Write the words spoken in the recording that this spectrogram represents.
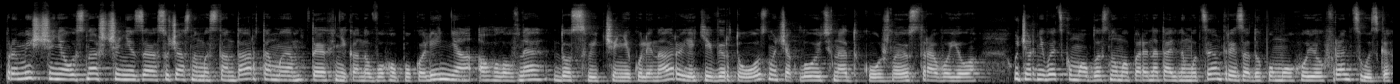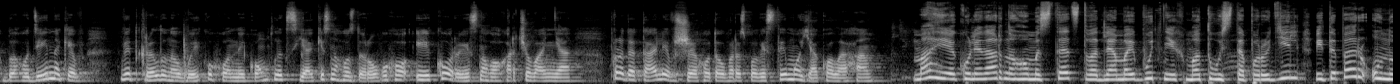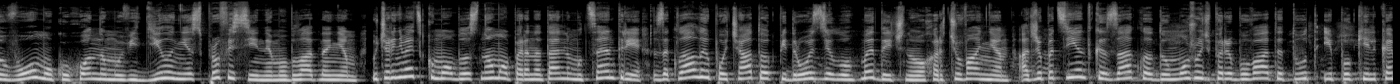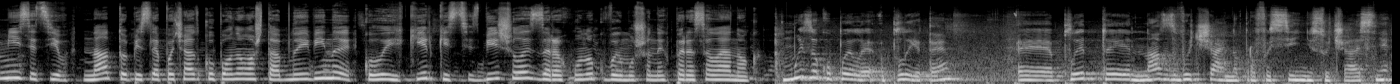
Приміщення оснащені за сучасними стандартами, техніка нового покоління, а головне досвідчені кулінари, які віртуозно чаклують над кожною стравою. У Чернівецькому обласному перинатальному центрі за допомогою французьких благодійників відкрили новий кухонний комплекс якісного, здорового і корисного харчування. Про деталі вже готова розповісти моя колега. Магія кулінарного мистецтва для майбутніх матусь та породіль відтепер у новому кухонному відділенні з професійним обладнанням. У Чернівецькому обласному перинатальному центрі заклали початок підрозділу медичного харчування, адже пацієнтки закладу можуть перебувати тут і по кілька місяців, надто після початку повномасштабної війни, коли їх кількість збільшилась за рахунок вимушених переселенок. Ми закупили плити. Е, Плити надзвичайно професійні, сучасні,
